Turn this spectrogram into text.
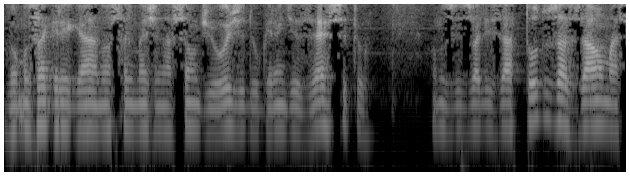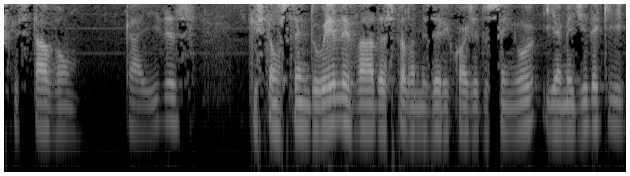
Vamos agregar a nossa imaginação de hoje do grande exército. Vamos visualizar todas as almas que estavam caídas, que estão sendo elevadas pela misericórdia do Senhor, e à medida que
